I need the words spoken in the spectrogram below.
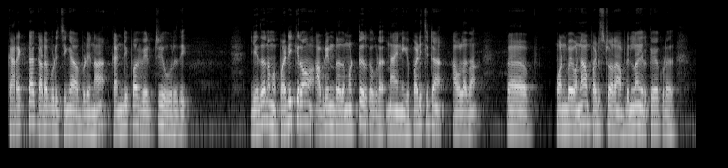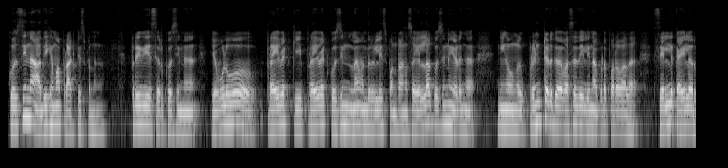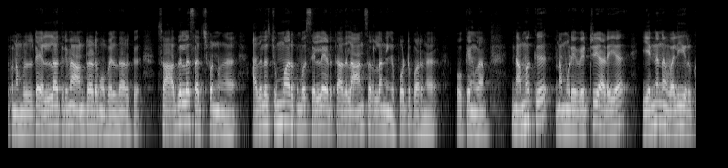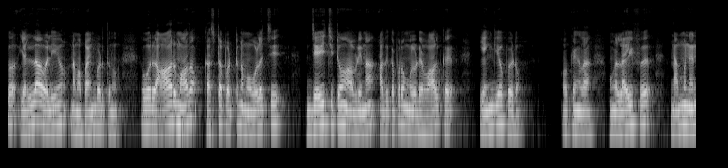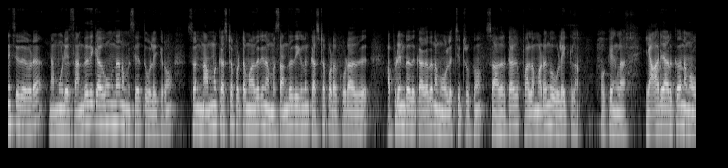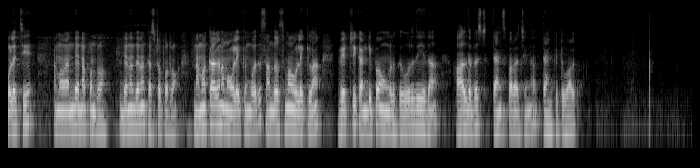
கரெக்டாக கடைப்பிடிச்சிங்க அப்படின்னா கண்டிப்பாக வெற்றி உறுதி. ஏதோ நம்ம படிக்கிறோம் அப்படின்றது மட்டும் இருக்கக்கூடாது. நான் இன்றைக்கி படிச்சிட்டேன் அவ்வளோதான் ஒன் பை ஒன்னாக படிச்சுட்டு வரேன் அப்படின்லாம் இருக்கவே கூடாது. கொஸ்டினை அதிகமாக ப்ராக்டிஸ் பண்ணுங்கள் ப்ரீவியஸ் இயர் கொஸ்டின்னு எவ்வளவோ ப்ரைவேட் கீ ப்ரைவேட் கொஸ்டின்லாம் வந்து ரிலீஸ் பண்ணுறாங்க ஸோ எல்லா கொஸ்டினும் எடுங்க. நீங்கள் உங்களுக்கு பிரிண்ட் எடுக்க வசதி இல்லைனா கூட பரவாயில்ல. செல்லு கையில் இருக்கும். நம்மள்கிட்ட எல்லாத்துலேயுமே ஆண்ட்ராய்டு மொபைல் தான் இருக்குது ஸோ அதில் சர்ச் பண்ணுங்கள் அதில் சும்மா இருக்கும்போது செல்லை எடுத்து அதில் ஆன்சர்லாம் நீங்கள் போட்டு பாருங்கள் ஓகேங்களா? நமக்கு நம்முடைய வெற்றி அடைய என்னென்ன வழி இருக்கோ எல்லா வழியும் நம்ம பயன்படுத்தணும். ஒரு ஆறு மாதம் கஷ்டப்பட்டு நம்ம உழைச்சி ஜெயிச்சிட்டோம் அப்படின்னா அதுக்கப்புறம் உங்களுடைய வாழ்க்கை எங்கேயோ போயிடும். ஓகேங்களா? உங்கள் லைஃபு நம்ம நினச்சதை விட நம்முடைய சந்ததிக்காகவும் தான் நம்ம சேர்த்து உழைக்கிறோம். ஸோ நம்ம கஷ்டப்பட்ட மாதிரி நம்ம சந்ததிகளும் கஷ்டப்படக்கூடாது அப்படின்றதுக்காக தான் நம்ம உழைச்சிட்ருக்கோம். ஸோ அதற்காக பல மடங்கு உழைக்கலாம். ஓகேங்களா? யார் யாருக்கோ நம்ம உழைச்சி நம்ம வந்து என்ன பண்ணுறோம் தினம் தினம் கஷ்டப்படுறோம். நமக்காக நம்ம உழைக்கும் போது சந்தோஷமாக உழைக்கலாம். வெற்றி கண்டிப்பாக உங்களுக்கு உறுதி தான் all the best thanks for வாட்சிங்னா thank you to all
